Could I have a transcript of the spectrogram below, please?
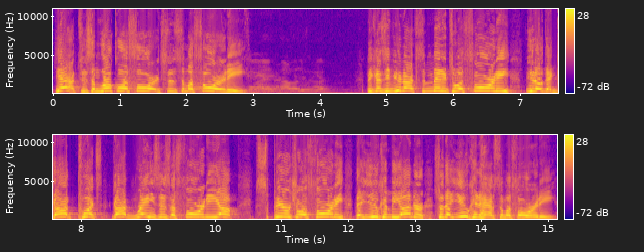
Yeah, to some local authority, to some authority. Because if you're not submitted to authority, you know, that God puts, God raises authority up, spiritual authority that you can be under so that you can have some authority.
